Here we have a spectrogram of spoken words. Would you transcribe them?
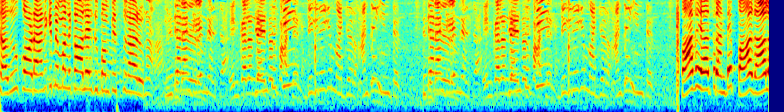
చదువుకోవడానికి మిమ్మల్ని కాలేజీకి పంపిస్తున్నారు. ఇంటర్ అంటే ఏం తెలుసా. డిగ్రీకి మధ్యలో అంటే ఇంటర్ ఇంటర్ అంటే ఏం తెలుసా. డిగ్రీకి మధ్యలో అంటే ఇంటర్ పాదయాత్ర అంటే పాదాల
